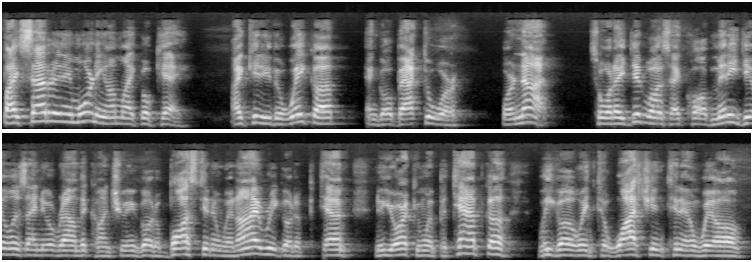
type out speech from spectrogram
By Saturday morning, I'm like, okay, I could either wake up and go back to work or not. So what I did was I called many dealers I knew around the country. We go to Boston and went Ivory, go to Potamp, New York and went Potamkin. We go into Washington and we'll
